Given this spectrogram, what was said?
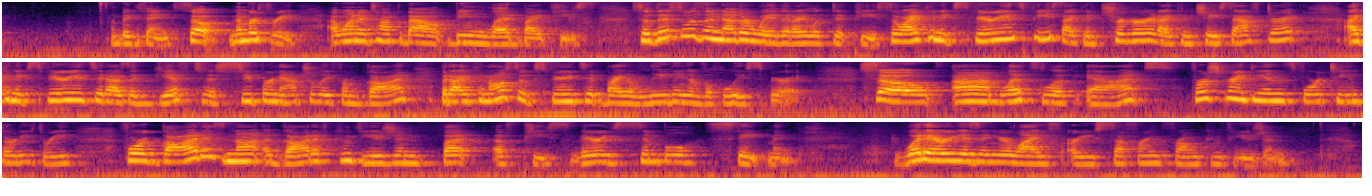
a big thing. So number three i want to talk about being led by peace. So this was another way that i looked at peace. So i can experience peace i can trigger it i can chase after it. I can experience it as a gift supernaturally from god but i can also experience it by a leading of the holy spirit so um, let's look at 1 Corinthians 14 33. For God is not a God of confusion, but of peace. Very simple statement. What areas in your life are you suffering from confusion?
